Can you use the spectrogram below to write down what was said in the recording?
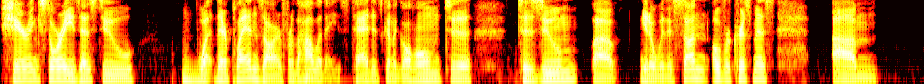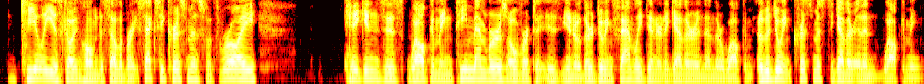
sharing stories as to what their plans are for the holidays. Ted is going to go home to to Zoom, uh, you know, with his son over Christmas. Um, Keeley is going home to celebrate sexy Christmas with Roy. Higgins is welcoming team members over to his, you know, they're doing family dinner together and then they're welcome or they're doing Christmas together and then welcoming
